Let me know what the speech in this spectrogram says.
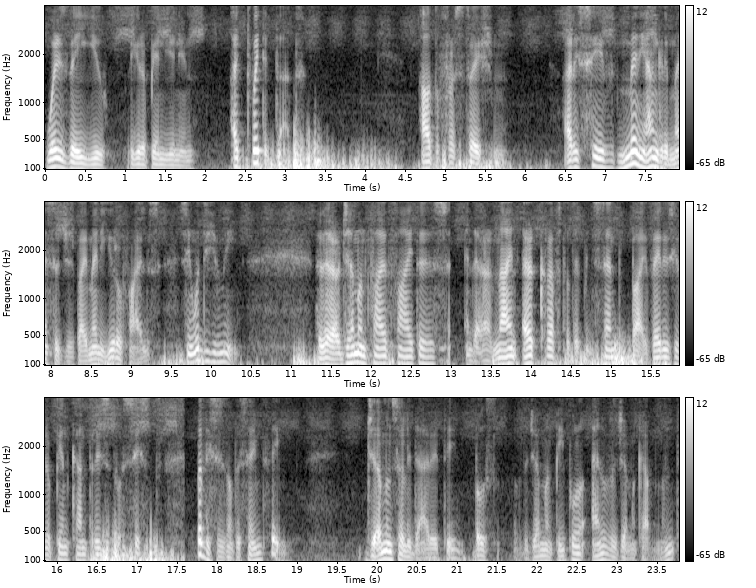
Where is the EU, the European Union? I tweeted that out of frustration. I received many angry messages by many Europhiles saying, What do you mean? There are German firefighters and there are nine aircraft that have been sent by various European countries to assist. But this is not the same thing. German solidarity, both of the German people and of the German government,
